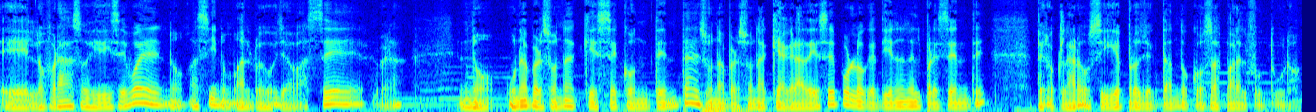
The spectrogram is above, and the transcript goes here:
eh, los brazos y dice, bueno, así nomás luego ya va a ser, ¿verdad? No, una persona que se contenta es una persona que agradece por lo que tiene en el presente, pero claro, sigue proyectando cosas para el futuro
